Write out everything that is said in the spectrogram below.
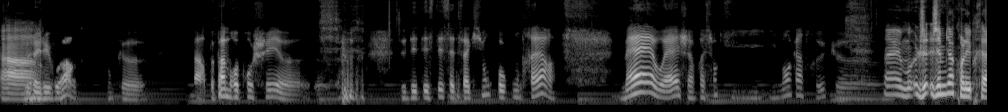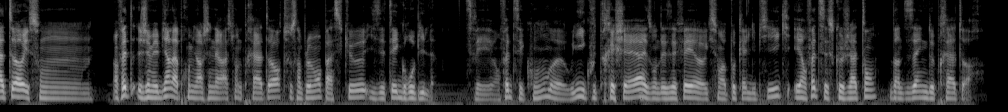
Ah. Vous allez les voir. Donc, euh, alors, on peut pas me reprocher euh, de, de, détester cette faction. Au contraire. Mais ouais, j'ai l'impression qu'il manque un truc. Ouais, j'aime bien quand les préators ils sont en fait, j'aimais bien la première génération de Predator tout simplement parce que ils étaient gros billes. En fait, c'est con. Euh, oui, ils coûtent très cher. Ils ont des effets euh, qui sont apocalyptiques. Et en fait, c'est ce que j'attends d'un design de Predator.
